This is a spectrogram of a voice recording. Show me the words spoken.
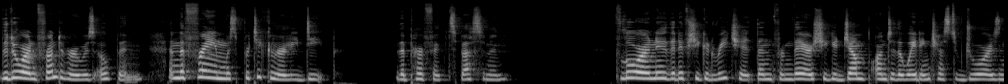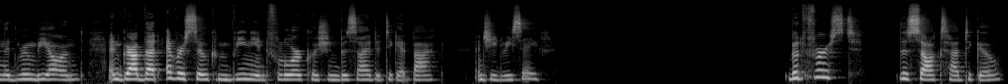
The door in front of her was open, and the frame was particularly deep. The perfect specimen. Flora knew that if she could reach it, then from there she could jump onto the waiting chest of drawers in the room beyond, and grab that ever so convenient floor cushion beside it to get back, and she'd be safe. But first, the socks had to go.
